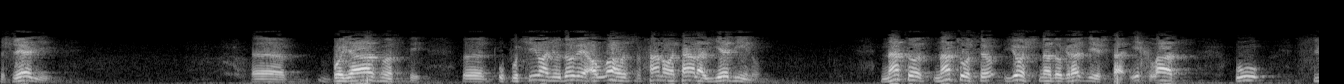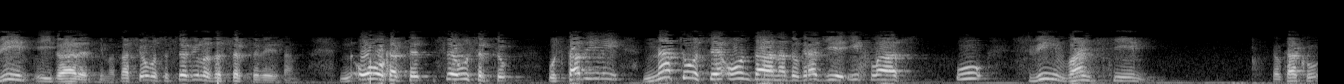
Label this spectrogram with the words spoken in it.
želji, e, bojaznosti, E, upućivanju dove Allahu subhanahu wa ta'ala jedinu. Na to, na to se još nadograđuje šta? Ihlas u svim ibadetima. Znači ovo se sve bilo za srce vezano ovo kad se sve u srcu ustavili, na to se onda nadograđuje ihlas u svim vanjskim je kako?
